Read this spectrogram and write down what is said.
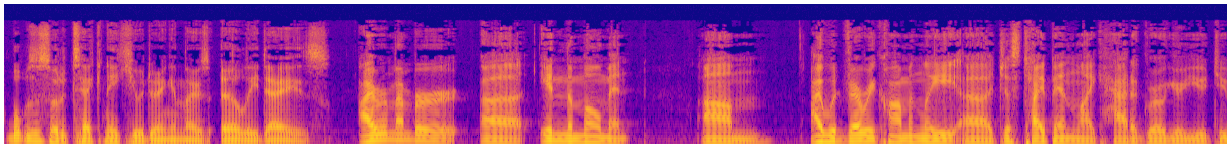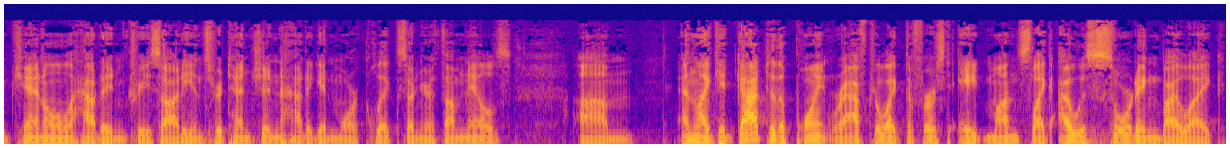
What was the sort of technique you were doing in those early days? I remember uh, in the moment, um, I would very commonly uh, just type in like how to grow your YouTube channel, how to increase audience retention, how to get more clicks on your thumbnails. Um, and like it got to the point where after like the first eight months, like I was sorting by like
